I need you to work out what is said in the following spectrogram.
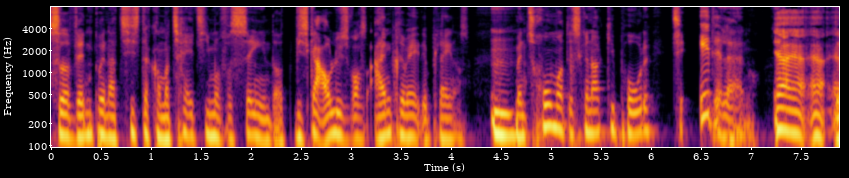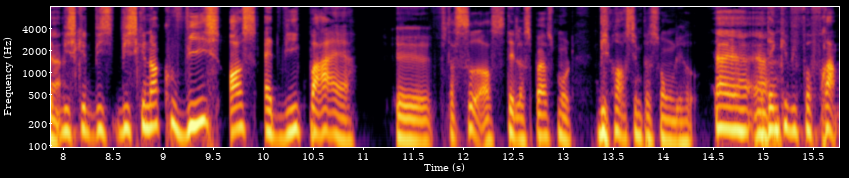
sidde og vente på en artist, der kommer tre timer for sent, og vi skal aflyse vores egen private planer. Mm. Men tro mig, det skal nok give på det til et eller andet. Ja, ja, ja. ja. Vi, skal, vi, vi skal nok kunne vise os, at vi ikke bare er, øh, der sidder og stiller spørgsmål. Vi har også en personlighed. ja, ja, ja. Og den kan vi få frem.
